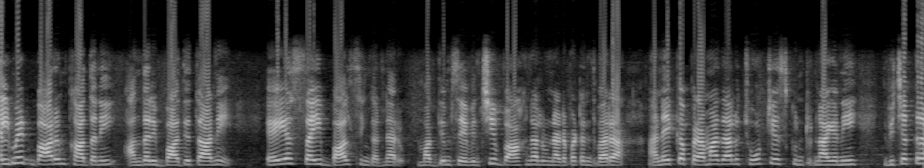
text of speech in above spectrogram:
హెల్మెట్ భారం కాదని అందరి బాధ్యత అని ఏఎస్ఐ బాల్ సింగ్ అన్నారు. మద్యం సేవించి వాహనాలు నడపడం ద్వారా అనేక ప్రమాదాలు చోటు చేసుకుంటున్నాయని ద్విచక్ర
